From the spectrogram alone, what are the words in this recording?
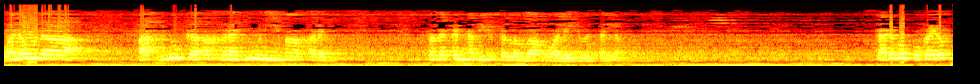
ولولا أهلك أخرجوني ما خرجت. صدق النبي صلى الله عليه وسلم சர்வ புகழும்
